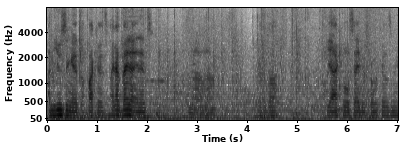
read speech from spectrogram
I'm using it. Oh, fuck it. I got Vader in it. Blah blah. Blah Yeah, cool. Save it before it kills me.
